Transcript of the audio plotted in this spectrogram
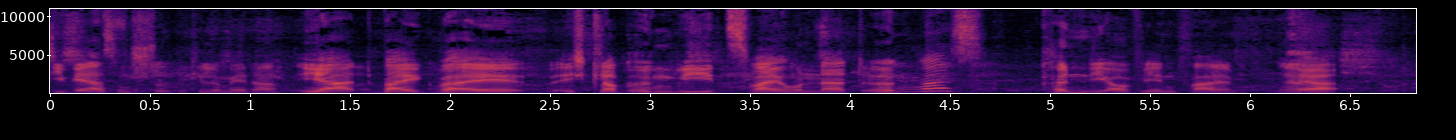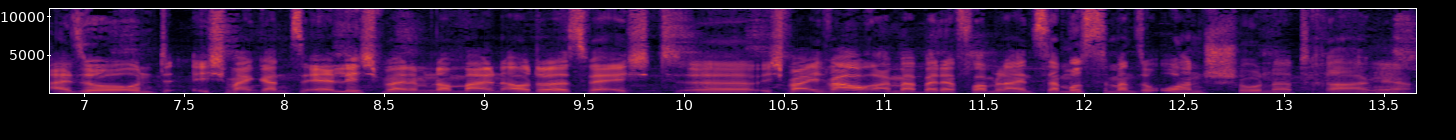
diversen Stundenkilometer. ja, bei, bei ich glaube irgendwie 200 irgendwas. Können die auf jeden Fall. Ja. Also, und ich meine ganz ehrlich, bei einem normalen Auto, das wäre echt. Äh, ich, war, ich war auch einmal bei der Formel 1, da musste man so Ohrenschoner tragen. Ja,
